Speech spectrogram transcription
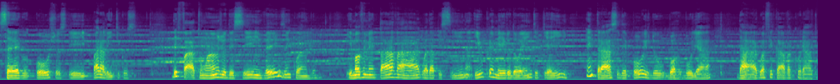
cegos, coxos e paralíticos. De fato, um anjo descia em vez em quando e movimentava a água da piscina, e o primeiro doente que aí entrasse depois do borbulhar da água ficava curado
